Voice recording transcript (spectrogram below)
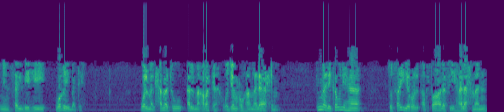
من سلبه وغيبته. والملحمة المعركة وجمعها ملاحم. إما لكونها تصير الأبطال فيها لحما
